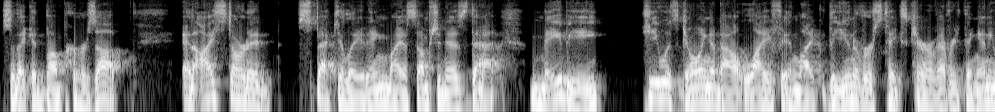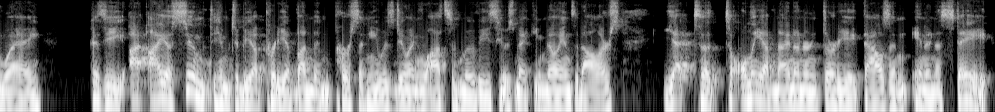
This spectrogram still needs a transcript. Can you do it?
so they could bump hers up. And I started speculating. My assumption is that maybe he was going about life in like the universe takes care of everything anyway. Because he, I, I assumed him to be a pretty abundant person. He was doing lots of movies. He was making millions of dollars. Yet to to only have nine hundred thirty eight thousand in an estate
